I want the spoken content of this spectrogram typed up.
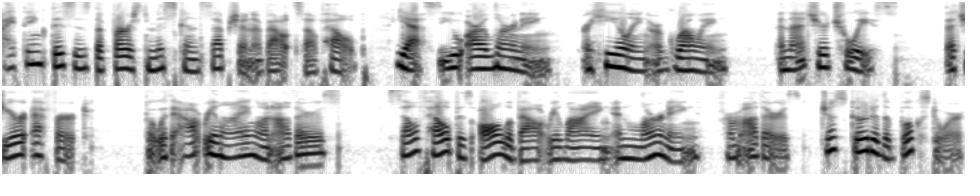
I think this is the first misconception about self help. Yes, you are learning or healing or growing, and that's your choice. That's your effort. But without relying on others, self help is all about relying and learning from others. Just go to the bookstore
